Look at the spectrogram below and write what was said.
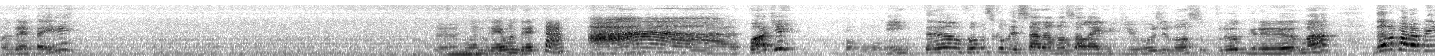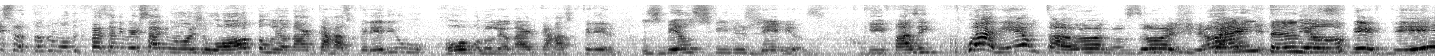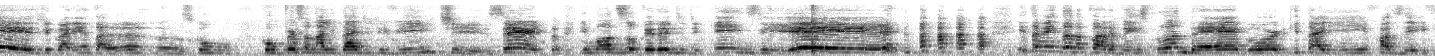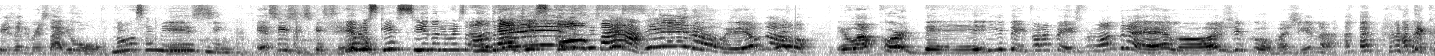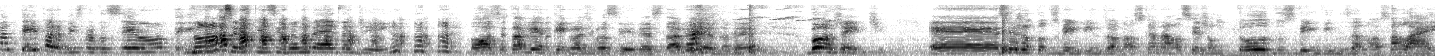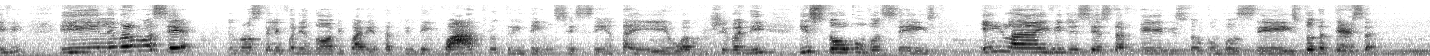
O André tá aí? O André, o André tá. Ah, pode? Então, vamos começar a nossa live de hoje, o nosso programa. Dando parabéns para todo mundo que faz aniversário hoje, o Otton Leonardo Carrasco Pereira e o Rômulo Leonardo Carrasco Pereira, os meus filhos gêmeos, que fazem 40 anos hoje. Olha que Quarentando. meus bebês de 40 anos, com, com personalidade de 20, certo? E modus operandi de 15. Ê! E também dando parabéns pro André Gordo, que tá aí fazer, fez aniversário ontem. Nossa, é mesmo. Esse, é, vocês esqueceram? Eu esqueci do aniversário. André, desculpa! Esqueceram! Eu não. Eu acordei e dei parabéns pro André, lógico, imagina. Até cantei parabéns pra você ontem. Nossa, eu esqueci do André, tadinho. Ó, você tá vendo quem gosta de você, né? Você tá vendo, né? Bom, gente, é, sejam todos bem-vindos ao nosso canal, sejam todos bem-vindos à nossa live. E lembrando você, o nosso telefone é 940 34 3160. Eu, a Bruxa Ivani, estou com vocês em live de sexta-feira. Estou com vocês toda terça?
